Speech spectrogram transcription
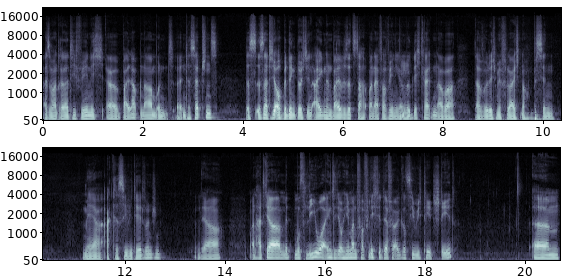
Also man hat relativ wenig äh, Ballabnahmen und äh, Interceptions. Das ist natürlich auch bedingt durch den eigenen Ballbesitz, da hat man einfach weniger mhm. Möglichkeiten, aber da würde ich mir vielleicht noch ein bisschen mehr Aggressivität wünschen. Ja, man hat ja mit Muslio eigentlich auch jemanden verpflichtet, der für Aggressivität steht. Ähm,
